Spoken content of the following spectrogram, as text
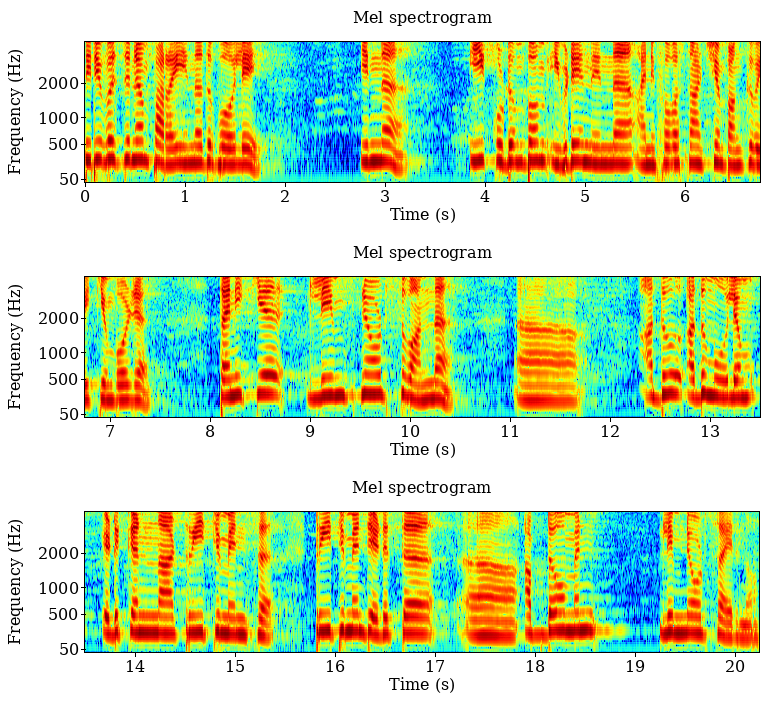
തിരുവചനം പറയുന്നത് പോലെ ഇന്ന് ഈ കുടുംബം ഇവിടെ നിന്ന് അനുഭവസാക്ഷ്യം പങ്കുവയ്ക്കുമ്പോൾ തനിക്ക് ലിംഫ് നോട്ട്സ് വന്ന് അത് അതുമൂലം എടുക്കുന്ന ട്രീറ്റ്മെന്റ്സ് ട്രീറ്റ്മെന്റ് എടുത്ത് അബ്ഡോമൻ ലിംനോട്ട്സ് ആയിരുന്നോ?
